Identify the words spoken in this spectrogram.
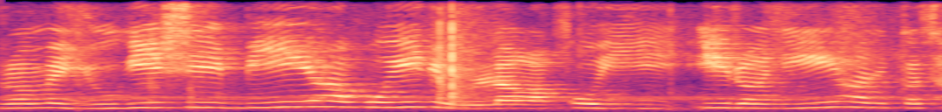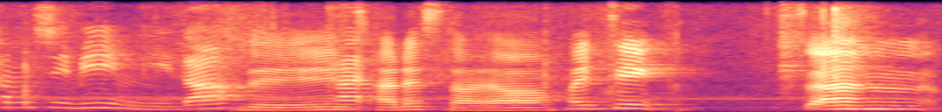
그러면 6이 12 하고 1이 올라갔고 2, 1은 2 하니까 32입니다. 네. 다- 잘했어요. 화이팅. 짠.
